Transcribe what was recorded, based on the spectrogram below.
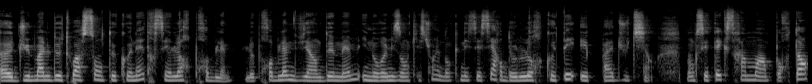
euh, du mal de toi sans te connaître, c'est leur problème. Le problème vient d'eux-mêmes, une remise en question est donc nécessaire de leur côté et pas du tien. Donc c'est extrêmement important.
